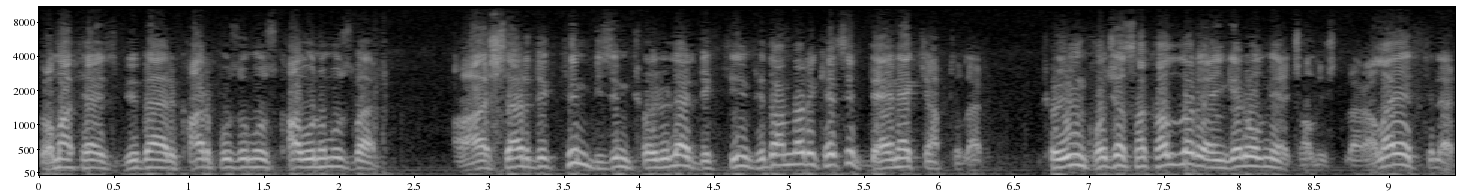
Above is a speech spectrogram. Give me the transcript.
Domates, biber, karpuzumuz, kavunumuz var. Ağaçlar diktim, bizim köylüler diktiğim fidanları kesip değnek yaptılar. Köyün koca sakalları engel olmaya çalıştılar, alay ettiler.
